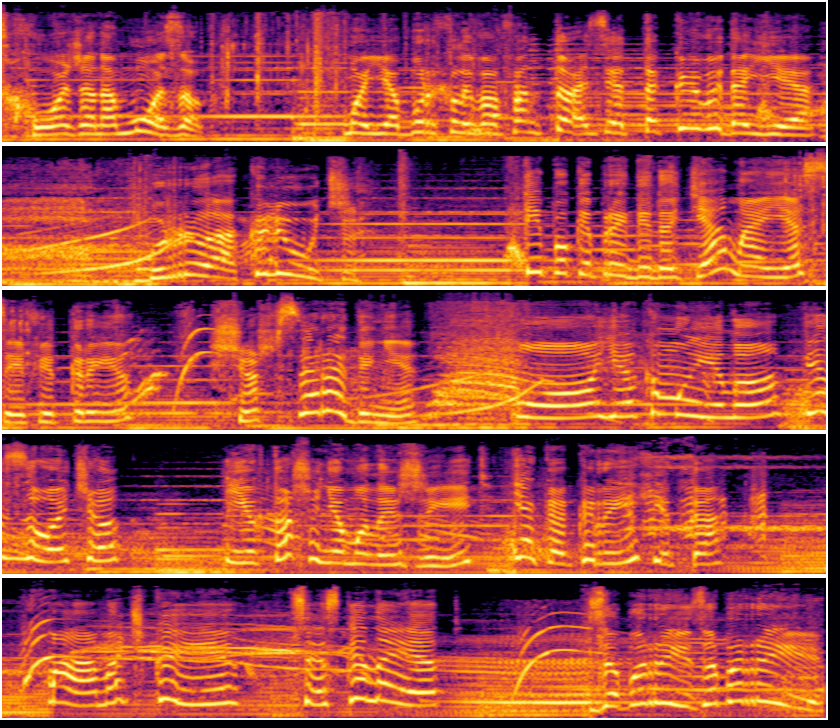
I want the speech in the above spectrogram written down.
Схоже на мозок. Моя бурхлива фантазія таки видає. Ура, ключ! Ти поки прийди до тями, а я сейф відкрию. Що ж всередині? О, як мило! Візочок. І хто ж у ньому лежить? Яка крихітка. Мамочки, це скелет. Забери, забери.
